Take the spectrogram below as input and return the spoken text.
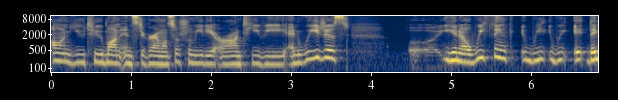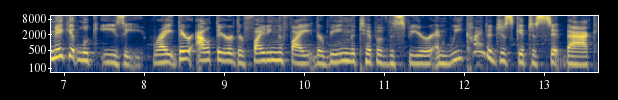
on YouTube, on Instagram, on social media or on TV and we just you know, we think we we it, they make it look easy, right? They're out there, they're fighting the fight, they're being the tip of the spear and we kind of just get to sit back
